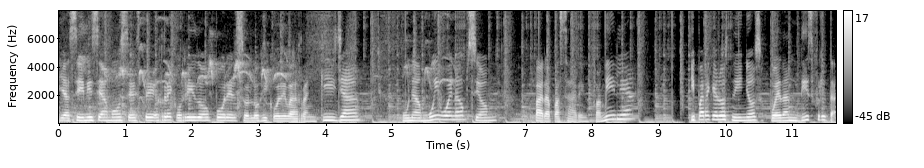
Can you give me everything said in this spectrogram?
Y así iniciamos este recorrido por el zoológico de Barranquilla, una muy buena opción para pasar en familia y para que los niños puedan disfrutar.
